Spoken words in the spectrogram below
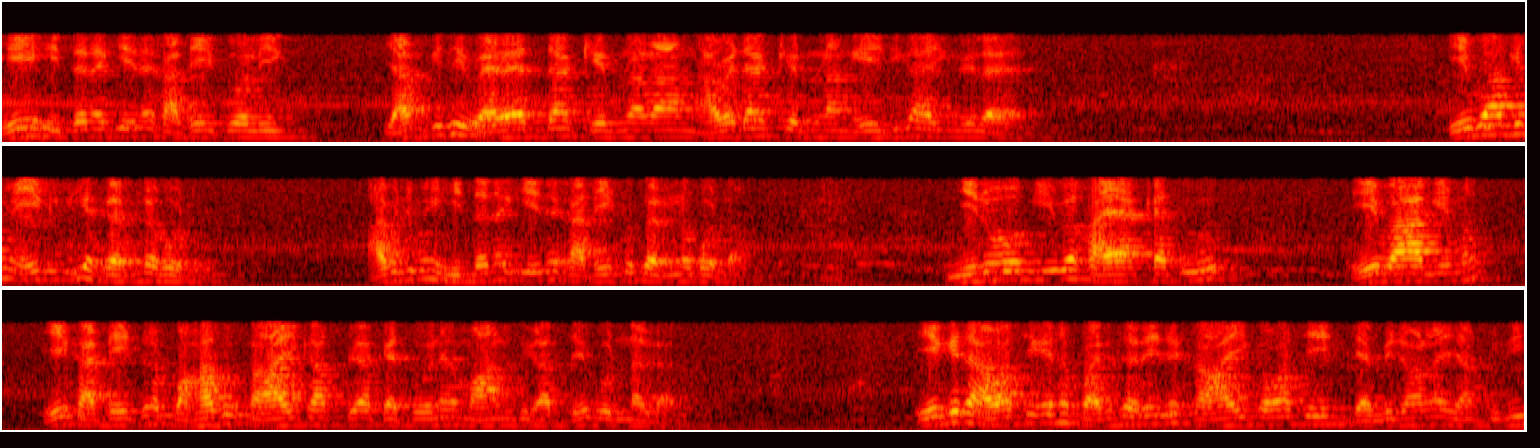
ඒ හිතන කියන කටයුතු වලින් යම් කිසි වැරැද්දක් කරනවා නම්, අවඩක් කරනවා නම් ඒ ටික අයින් වෙලා යනවා. ඒ වගේම ඒක කිය කරනකොට අපිට මේ හිතන කියන කටයුතු කරනකොට නිරෝගීව කයක් ඇතුව ඒ වාගේම ඒ කටේතර පහසු කායිකත්වයක් ඇති වෙන මානසිකත්වය ගොඩනගන්න. ඒකට අවශ්‍ය කරන පරිසරයේ කායික වශයෙන් ලැබෙනවා නම් යම්කිසි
